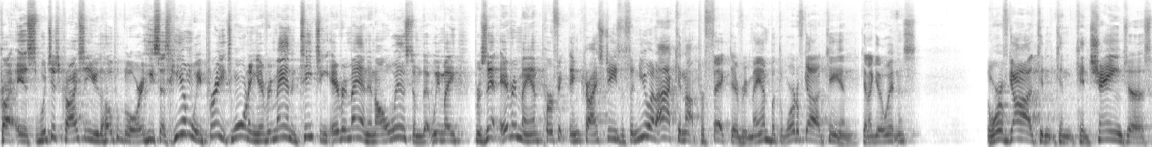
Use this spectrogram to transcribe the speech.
Christ, which is Christ in you, the hope of glory. He says, Him we preach, warning every man and teaching every man in all wisdom, that we may present every man perfect in Christ Jesus. And you and I cannot perfect every man, but the Word of God can. Can I get a witness? The Word of God can, can, can change us,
